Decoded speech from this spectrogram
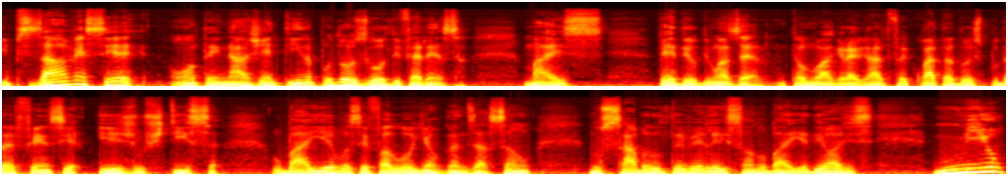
E precisava vencer ontem na Argentina por dois gols de diferença. Mas perdeu de 1 a 0. Então no agregado foi 4 a 2 por Defensa e Justiça. O Bahia, você falou em organização, no sábado teve eleição no Bahia. Diógenes, mil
